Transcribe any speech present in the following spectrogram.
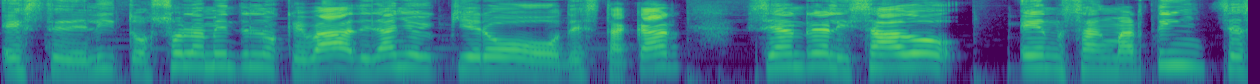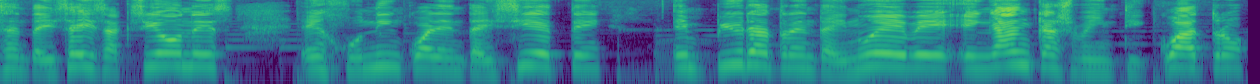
este delito. Solamente en lo que va del año, y quiero destacar, se han realizado en San Martín 66 acciones, en Junín 47, en Piura 39, en Ancash 24.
